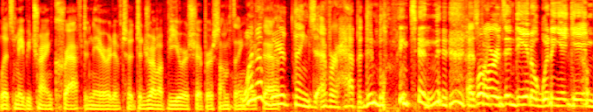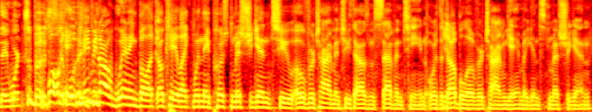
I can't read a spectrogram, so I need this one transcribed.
let's maybe try and craft a narrative to, to drum up viewership or something When like have that. weird things ever happened in Bloomington? as far as Indiana winning a game they weren't supposed Well, to okay, win. maybe not winning, but like okay, like when they pushed Michigan to overtime in 2017, or the double overtime game against Michigan,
